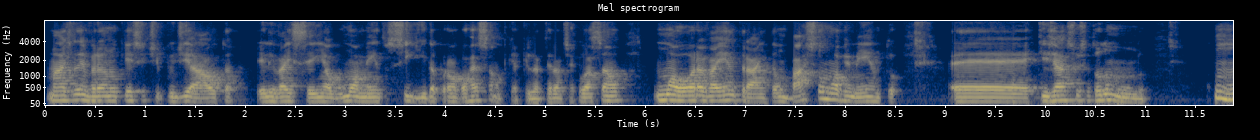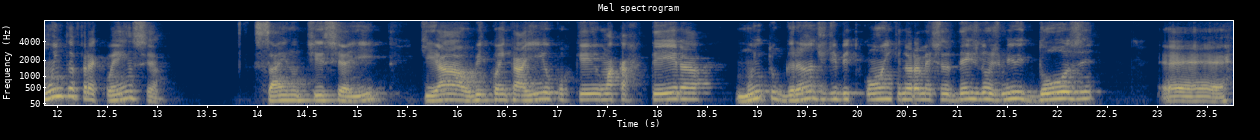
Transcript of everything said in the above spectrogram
mas lembrando que esse tipo de alta ele vai ser em algum momento seguida por uma correção, porque aquilo lateral de circulação, uma hora vai entrar. Então basta um movimento é, que já assusta todo mundo. Com muita frequência sai notícia aí que ah, o Bitcoin caiu porque uma carteira muito grande de Bitcoin que não era mexida desde 2012 é,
